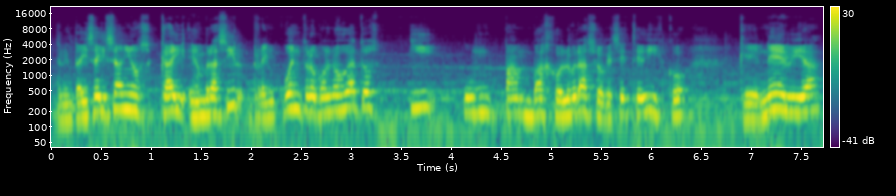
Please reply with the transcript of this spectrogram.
36 años, cae en Brasil, reencuentro con los gatos y un pan bajo el brazo, que es este disco, que Nevia,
